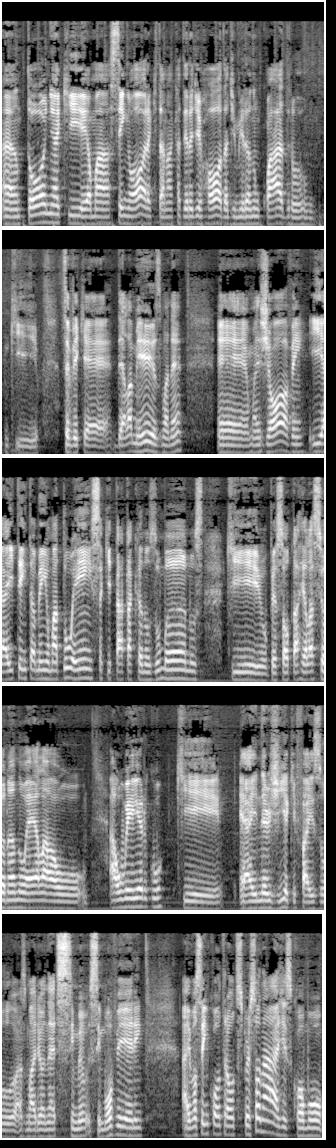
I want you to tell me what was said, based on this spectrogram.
A Antônia, que é uma senhora que está na cadeira de roda, admirando um quadro que você vê que é dela mesma, né? É, mais jovem. E aí tem também uma doença que está atacando os humanos, que o pessoal está relacionando ela ao, ao ergo, que é a energia que faz o, as marionetes se, se moverem. Aí você encontra outros personagens, como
